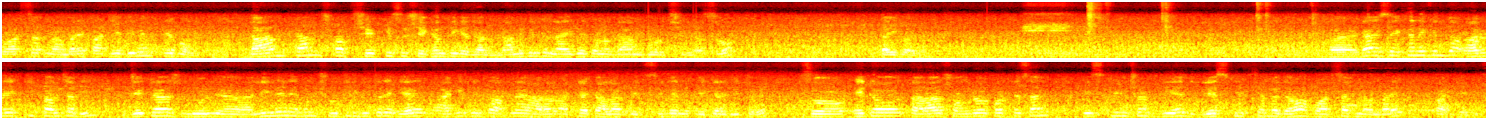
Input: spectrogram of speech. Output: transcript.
হোয়াটসঅ্যাপ নাম্বারে পাঠিয়ে দেবেন এবং দাম টাম সব সে কিছু সেখান থেকে জানবেন। আমি কিন্তু লাইভে কোনো দাম করছি না সো তাই করবেন গাইস এখানে কিন্তু আরও একটি পাঞ্জাবি, যেটা লিনেন এবং সুতির ভিতরে এর আগে কিন্তু আপনি আরও একটা কালার দেখছিলেন এটার ভিতরে। সো এটাও তারা সংগ্রহ করতে চান। স্ক্রিনশট দিয়ে ডেসক্রিপশনে দেওয়া হোয়াটসঅ্যাপ নাম্বারে পাঠিয়ে দিন।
